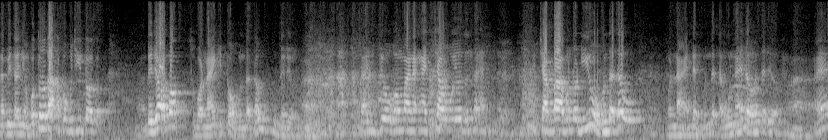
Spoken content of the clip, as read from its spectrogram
Nabi tanya, betul tak apa aku cerita tu? Ha, dia jawab apa? Naik kita pun tak tahu Kata dia. Ha. Sanjur orang nak ngacau ya tuan-tuan. Cabar benda dia pun tak tahu. Benar dan pun tak tahu naik dah kata dia. Ha, eh?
